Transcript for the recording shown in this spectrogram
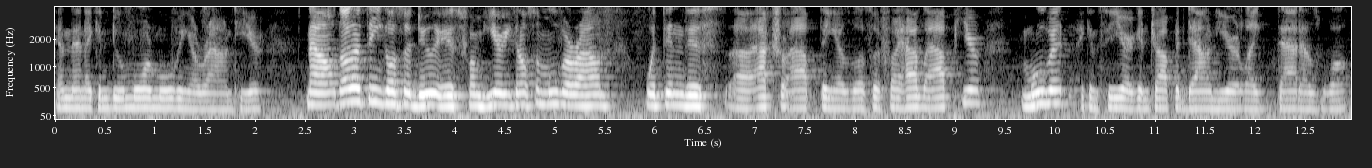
and then I can do more moving around here. Now the other thing you can also do is from here you can also move around within this uh, actual app thing as well. So if I have an app here move it, I can see here, I can drop it down here like that as well.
